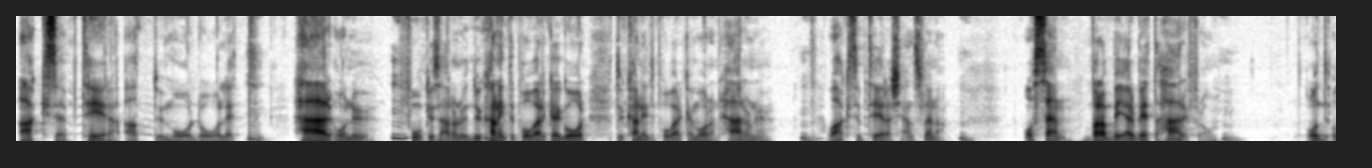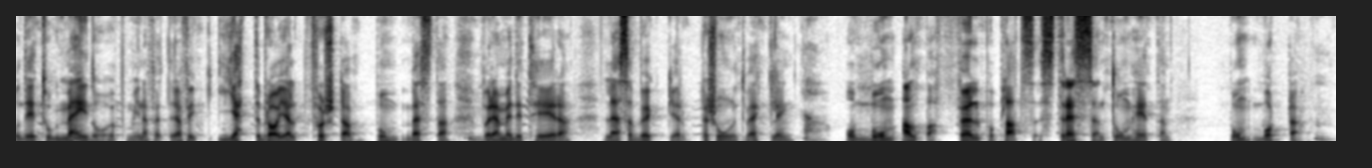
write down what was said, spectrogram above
acceptera att du mår dåligt. Mm. Här och nu. Mm. Fokus här och nu. Du kan inte påverka igår, du kan inte påverka imorgon. Här och nu. Mm. Och acceptera känslorna. Mm. Och sen bara bearbeta härifrån. Mm. Och, och det tog mig då upp på mina fötter. Jag fick jättebra hjälp. Första, boom, bästa. Mm. Börja meditera, läsa böcker, personutveckling. Ja. Och boom, allt bara föll på plats. Stressen, tomheten boom, borta. Mm.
